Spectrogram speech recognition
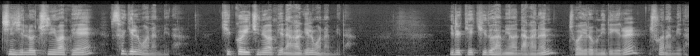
진실로 주님 앞에 서기를 원합니다. 기꺼이 주님 앞에 나가길 원합니다. 이렇게 기도하며 나가는 저와 여러분이 되기를 축원합니다.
